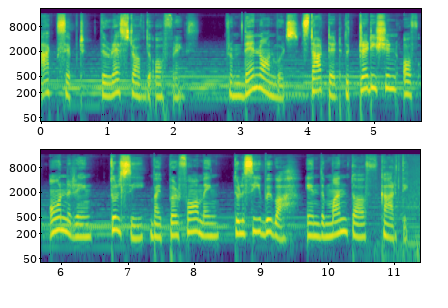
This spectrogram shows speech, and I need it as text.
accept the rest of the offerings. From then onwards started the tradition of honoring Tulsi by performing Tulsi Vivah in the month of Kartik.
